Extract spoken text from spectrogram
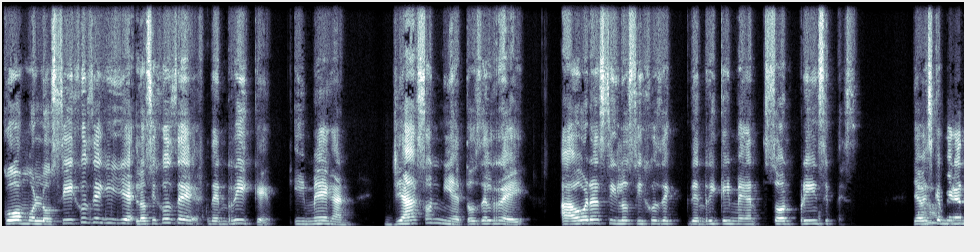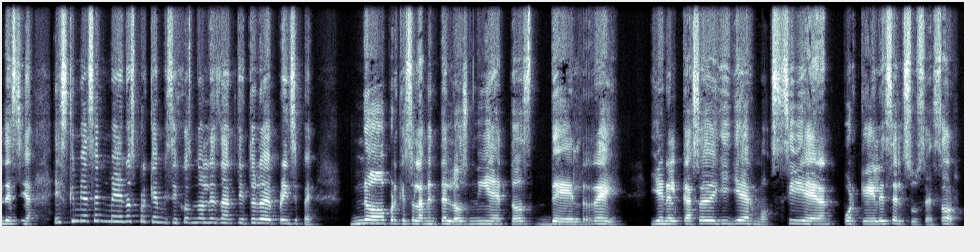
como los hijos de los hijos de, Enrique y Megan ya son nietos del rey, ahora sí los hijos de, Enrique y Megan son príncipes. Ya ves que ah, Megan decía, es que me hacen menos porque a mis hijos no les dan título de príncipe. No, porque solamente los nietos del rey. Y en el caso de Guillermo, sí eran porque él es el sucesor.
